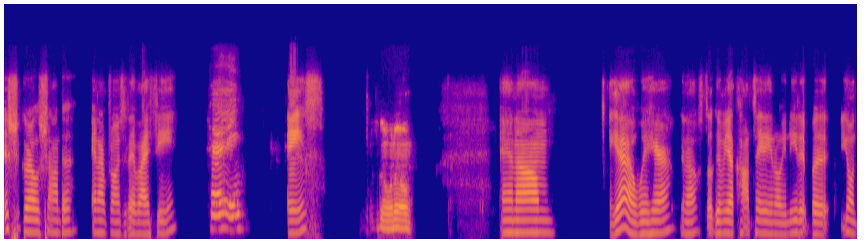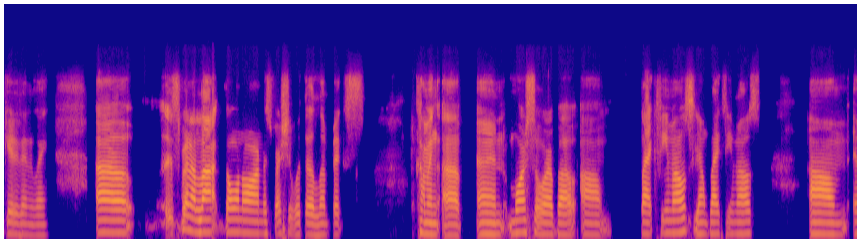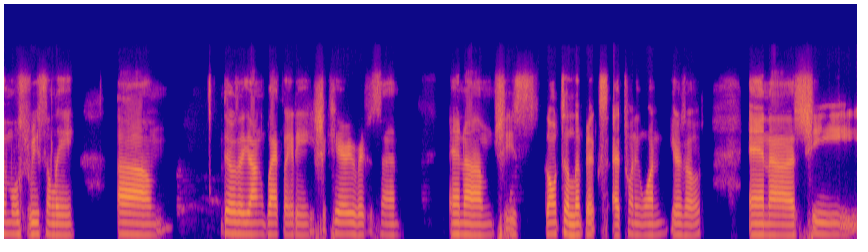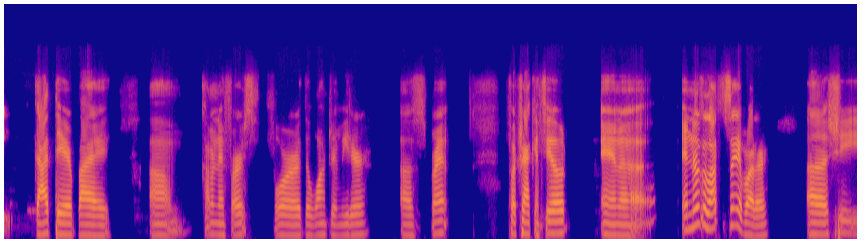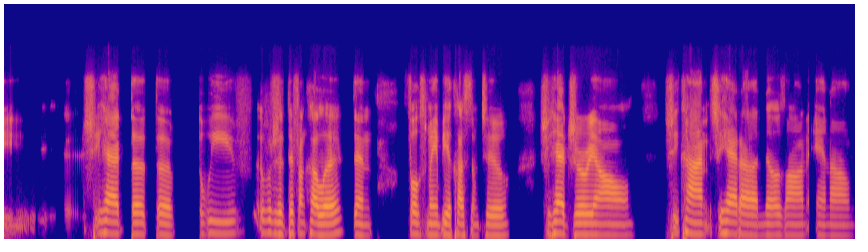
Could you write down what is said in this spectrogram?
It's your girl Shonda, and I'm joined today by Fee, Hey, Ace, What's going on? and um, yeah, we're here. You know, still giving you a content. You know, you need it, but you don't get it anyway. Uh, it's been a lot going on, especially with the Olympics coming up, and more so about um black females, young black females, um, and most recently, um, there was a young black lady, Sha'Carri Richardson, and um, she's going to Olympics at 21 years old, and uh, she got there by um, coming in first for the 100 meter uh, sprint for track and field, and uh, and there's a lot to say about her. Uh, she she had the the the weave, it was a different color than folks may be accustomed to. She had jewelry on. She kind she had uh nails on and um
